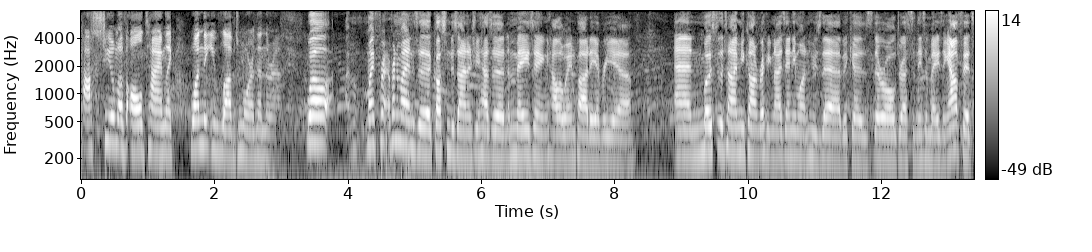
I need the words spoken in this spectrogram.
costume of all time, like one that you loved more than the rest? Well, my fr- friend of mine is a costume designer. She has an amazing Halloween party every year. And most of the time, you can't recognize anyone who's there because they're all dressed in these amazing outfits.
